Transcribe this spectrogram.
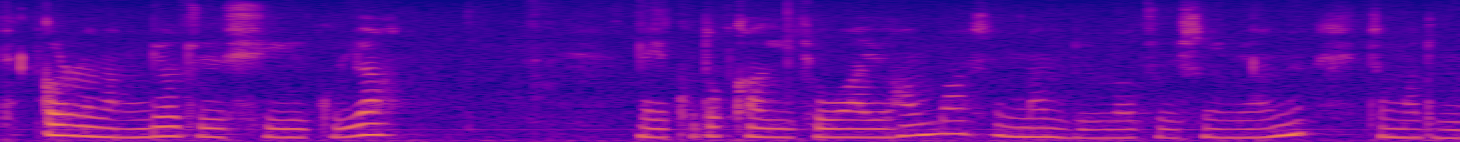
댓글로 남겨주시고요. 네, 구독하기, 좋아요 한 번씩만 눌러주시면 정말 정말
